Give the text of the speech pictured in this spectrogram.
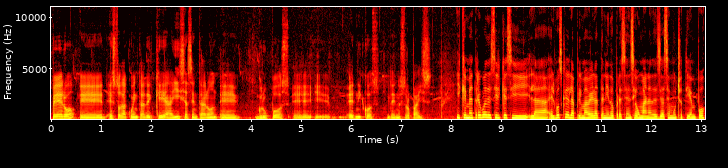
pero eh, esto da cuenta de que ahí se asentaron eh, grupos étnicos de nuestro país. Y que me atrevo a decir que si la, el bosque de la primavera ha tenido presencia humana desde hace mucho tiempo,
